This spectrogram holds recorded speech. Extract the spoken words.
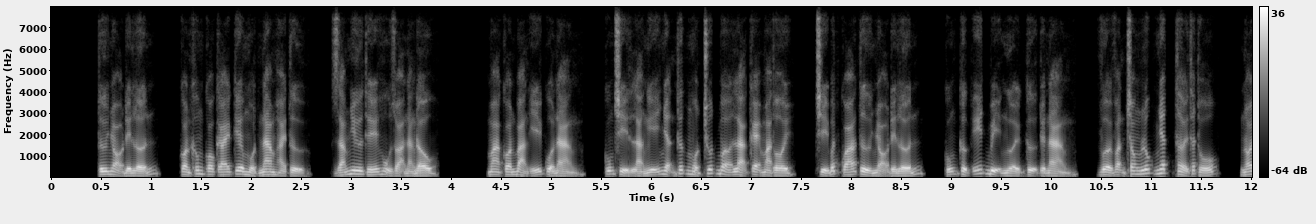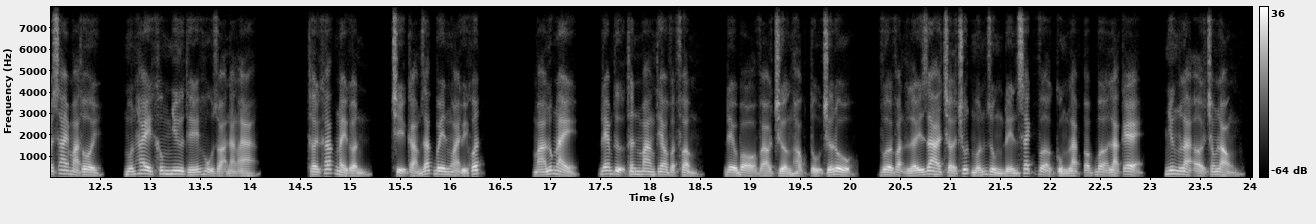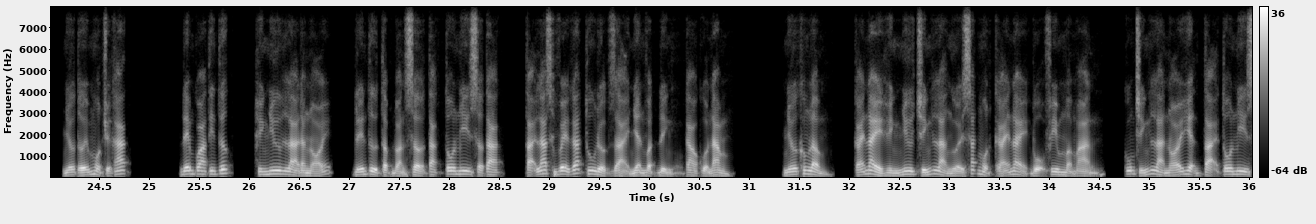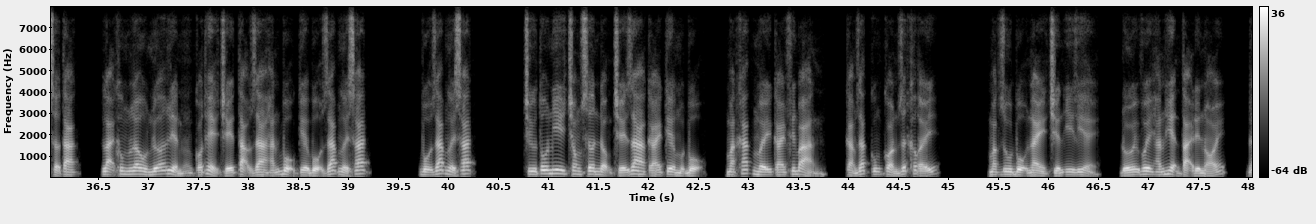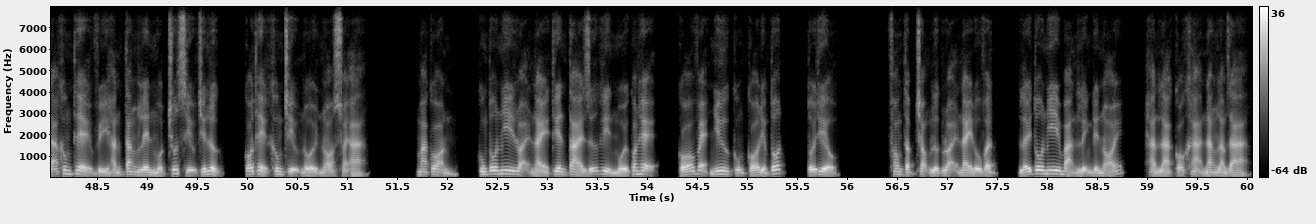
Từ nhỏ đến lớn còn không có cái kia một nam hải tử, dám như thế hù dọa nàng đâu. Mà còn bản ý của nàng, cũng chỉ là nghĩ nhận thức một chút bợ lạ kệ mà thôi, chỉ bất quá từ nhỏ đến lớn, cũng cực ít bị người cự tuyệt nàng, vừa vặn trong lúc nhất thời thất thố, nói sai mà thôi, muốn hay không như thế hù dọa nàng a. À. thời khắc này gần, chỉ cảm giác bên ngoài bị khuất. Mà lúc này, đem tự thân mang theo vật phẩm, đều bỏ vào trường học tủ chứa đồ, vừa vặn lấy ra chờ chút muốn dùng đến sách vợ cùng lạp bợ lạ kệ nhưng là ở trong lòng, nhớ tới một chuyện khác. Đêm qua tin tức, hình như là đang nói, đến từ tập đoàn sở tạc tony sở tạc, tại las vegas thu được giải nhân vật đỉnh cao của năm nhớ không lầm, cái này hình như chính là người sắt một cái này bộ phim mở màn, cũng chính là nói hiện tại tony sở tạc lại không lâu nữa liền có thể chế tạo ra hắn bộ kia bộ giáp người sắt. Bộ giáp người sắt? Trừ tony trong sơn động chế ra cái kia một bộ, mặt khác mấy cái phiên bản, cảm giác cũng còn rất khớp ấy. Mặc dù bộ này chiến y dỉa đối với hắn hiện tại đến nói, đã không thể vì hắn tăng lên một chút xíu chiến lực, có thể không chịu nổi nó xoay a. Mà còn, cùng tony loại này thiên tài giữ gìn mối quan hệ, có vẻ như cũng có điểm tốt, tối thiểu. Phong tập trọng lực loại này đồ vật, lấy tony bản lĩnh đến nói, hẳn là có khả năng làm ra.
